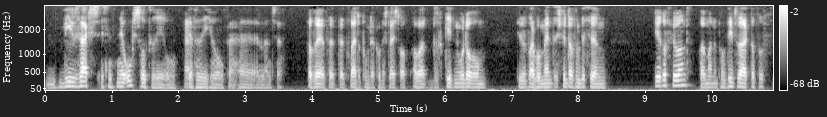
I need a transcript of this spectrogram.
wie du sagst, ist es eine Umstrukturierung Ja. der Versicherungslandschaft. Das wäre jetzt der, der zweite Punkt, da komme ich gleich drauf. Aber das geht nur darum, dieses Argument, ich finde das ein bisschen irreführend, weil man im Prinzip sagt, das ist,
